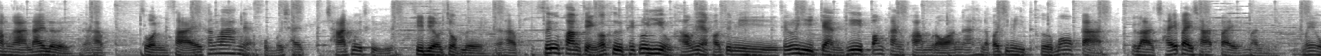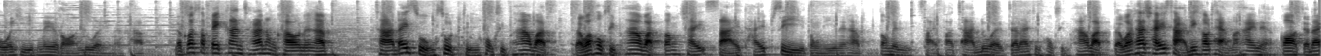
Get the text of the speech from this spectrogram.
ทำงานได้เลยนะครับ ส่วนสายข้างล่างเนี่ยผมไปใช้ชาร์จมือถือทีเดียวจบเลยนะครับ ซึ่งความเจ๋งก็คือเทคโนโลยีของเขาเนี่ยเขาจะมีเทคโนโลยีแก่นที่ป้องกันความร้อนนะ แล้วก็จะมีเทอร์โมการ์ดเวลาใช้ไปชาร์จไปมันไม่โอเวอร์ฮีทไม่ร้อนด้วยนะครับ แล้วก็สเปคการชาร์จของเขานะครับ ชาร์จได้สูงสุดถึง 65 วัตต์ แต่ว่า 65 วัตต์ต้องใช้สาย Type C ตรงนี้นะครับ ต้องเป็นสายฟาชาร์จด้วย จะได้ถึง 65 วัตต์ แต่ว่าถ้าใช้สายที่เขาแถมมาให้เนี่ย ก็จะได้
